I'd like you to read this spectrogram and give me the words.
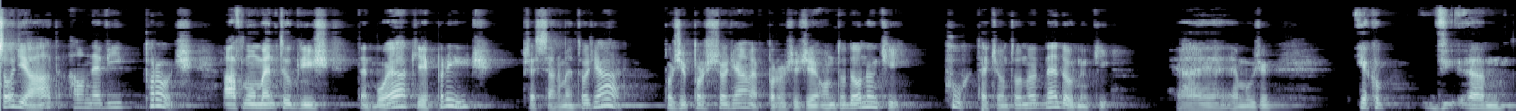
co dělat, ale neví proč. A v momentu, když ten boják je pryč, přestaneme to dělat. Protože proč to děláme? Protože on to donutí. Fuh, teď on to nedonutí. Já, já, já můžu jako um,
